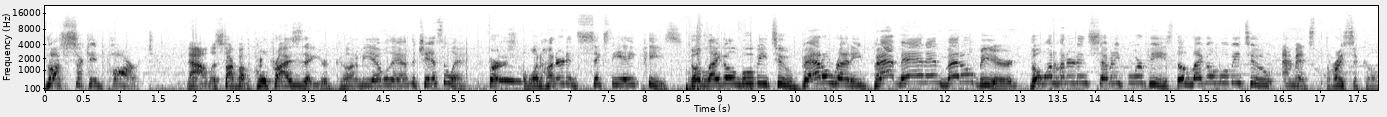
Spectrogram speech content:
the second part. Now, let's talk about the cool prizes that you're gonna be able to have the chance to win. First, a 168 piece, The Lego Movie 2 Battle Ready Batman and Metal Beard, the 174 piece, The Lego Movie 2 Emmet's Thricycle,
